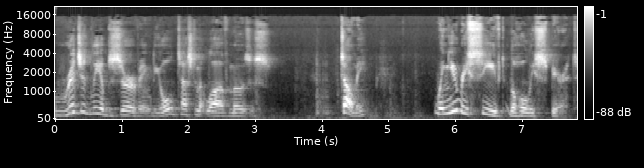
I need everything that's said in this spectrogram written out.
rigidly observing the Old Testament law of Moses. Tell me, when you received the Holy Spirit,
